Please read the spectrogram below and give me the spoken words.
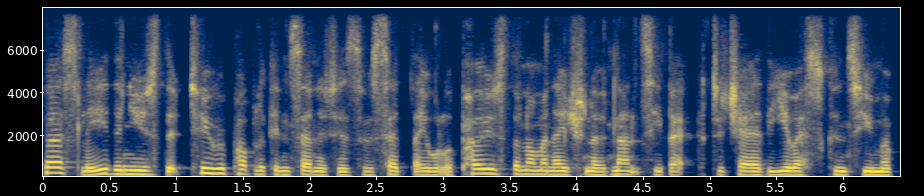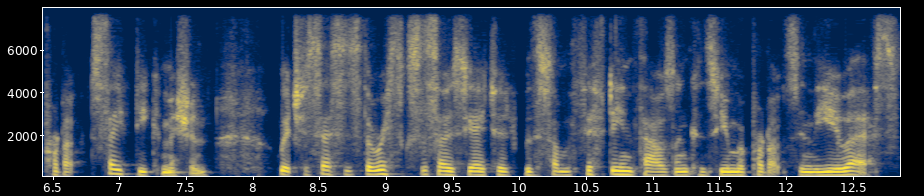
Firstly, the news that two Republican senators have said they will oppose the nomination of Nancy Beck to chair the US Consumer Product Safety Commission, which assesses the risks associated with some 15,000 consumer products in the US.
